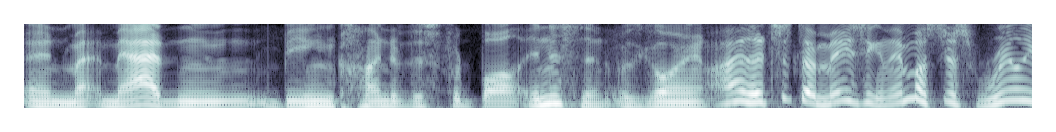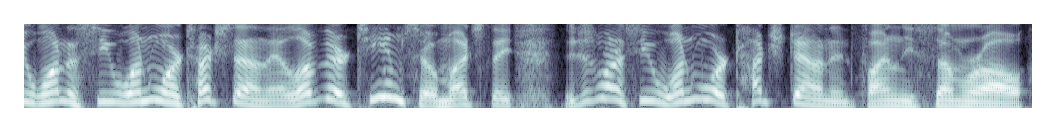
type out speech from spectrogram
and Madden, being kind of this football innocent, was going, oh, that's just amazing. They must just really want to see one more touchdown. They love their team so much. They, they just want to see one more touchdown. And finally, Summerall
